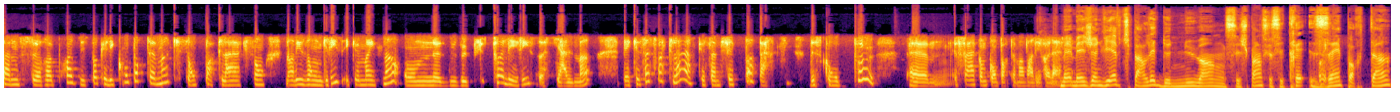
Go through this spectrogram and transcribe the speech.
ça ne se reproduise pas, que les comportements qui sont pas clairs, qui sont dans les zones grises et que maintenant on ne veut plus tolérer socialement, mais ben, que ça soit clair, que ça ne fait pas partie de ce qu'on peut euh, faire comme comportement dans les relations. Mais, mais Geneviève, tu parlais de nuances et je pense que c'est très important.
